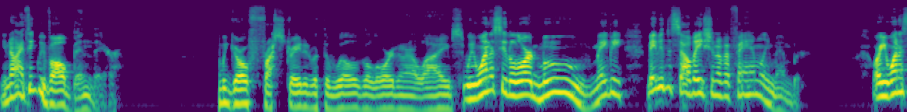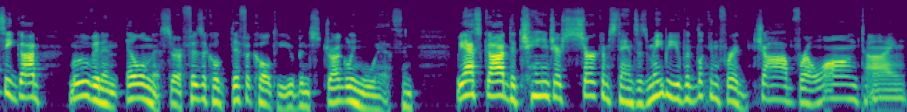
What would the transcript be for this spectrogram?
You know, I think we've all been there. We grow frustrated with the will of the Lord in our lives. We want to see the Lord move, maybe maybe the salvation of a family member. Or you want to see God move in an illness or a physical difficulty you've been struggling with. And we ask God to change our circumstances. Maybe you've been looking for a job for a long time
